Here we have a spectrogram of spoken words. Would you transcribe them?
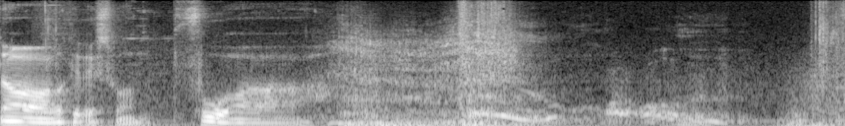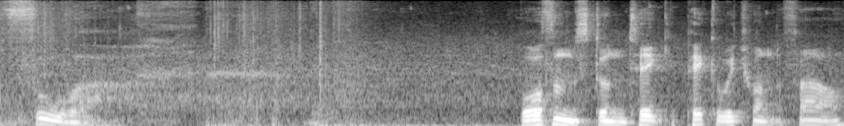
Oh, look at this one. Fua. Fua. Both of them's done. Take your pick of which one to foul.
